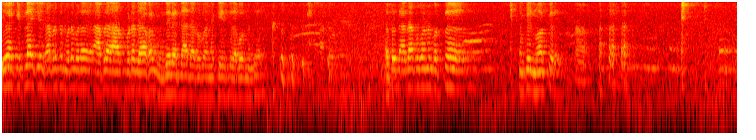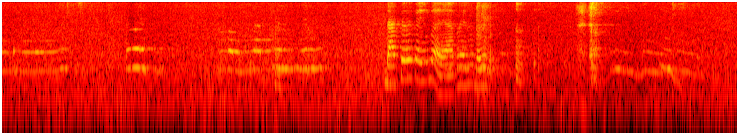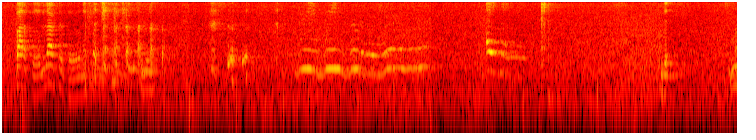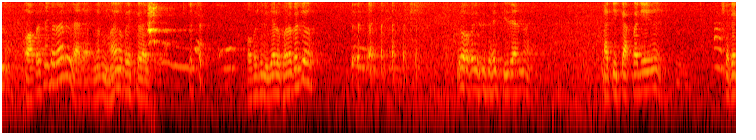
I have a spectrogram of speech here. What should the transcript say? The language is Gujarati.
એવા કેટલાય કેસ આપડે તો મોટા મોટા આપડે મોટા દવાખાના ઊંધેલા દાદા ભગવાન કેસ બધા બહુ નથી તો દાદા ભગવાન ફક્ત એમ કઈ નોંધ કરે. ડાક્ટરે કહ્યું બરાબર આપડે એનું બરોબર પાસ થયો એટલે થયો ને ઓપરેશન કરાવે દાદા મેં નહીં ઓપરેશન કરાવે ઓપરેશન બીજા લોકોને કરજો ઓપરેશન ચીજા ના આ ચીજ કાપવા જઈએ ને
